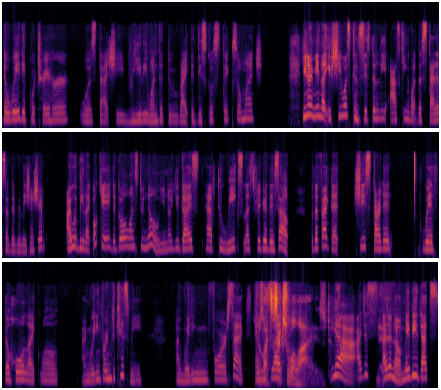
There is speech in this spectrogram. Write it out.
the way they portray her was that she really wanted to ride a disco stick so much. You know what I mean? Like if she was consistently asking about the status of the relationship, I would be like, okay, the girl wants to know, you know, you guys have two weeks, let's figure this out. But the fact that she started with the whole like, well, I'm waiting for him to kiss me. I'm waiting for sex. She was like, like, sexualized. Yeah. I just, yeah. I don't know. Maybe that's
